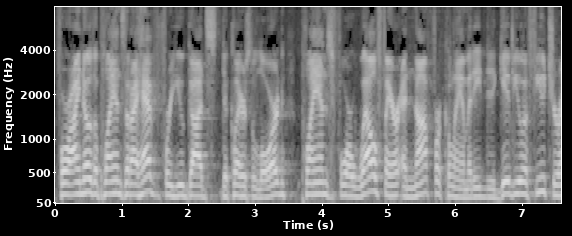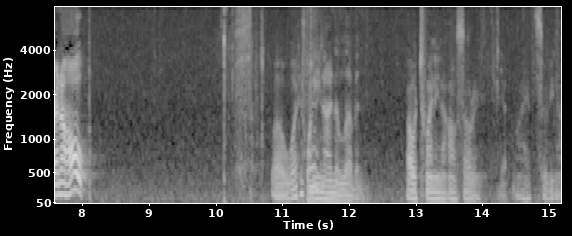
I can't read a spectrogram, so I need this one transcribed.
For I know the plans that I have for you, God declares the Lord, plans for welfare and not for calamity, to give you a future and a hope. Oh, what is that? 29:11. Oh, 29. Oh, sorry. Ja. I had 39.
